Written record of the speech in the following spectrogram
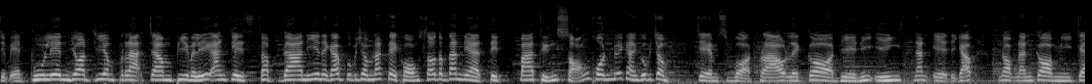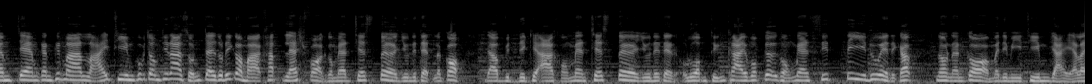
11 ผู้เล่นยอดเยี่ยมประจำพรีเมียร์ลีกอังกฤษสัปดาห์นี้นะครับคุณผู้ชมนักเตะของเซาท์แฮมตันเนี่ยติดมาถึง 2 คนด้วยกันคุณผู้ชมเจมส์วอร์ดพราวและก็เดนี่อิงส์นั่นเองครับ นอกนั้นก็มีแจมแจมๆกันขึ้นมาหลายทีมคุณผู้ชมที่น่าสนใจตัวนี้ก็มาคัดแลชฟอร์ดของแมนเชสเตอร์ยูไนเต็ดแล้วก็ดาวิดเดเคอาของแมนเชสเตอร์ยูไนเต็ดรวมถึงคายวอลเกอร์ของแมนซิตี้ด้วยนะครับนอกนั้นก็ไม่ได้มีทีมใหญ่อะไร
